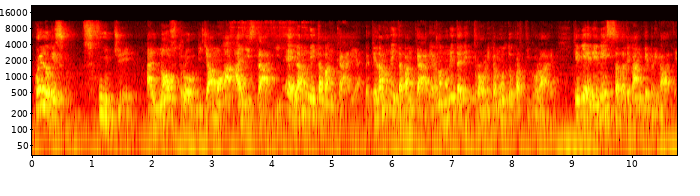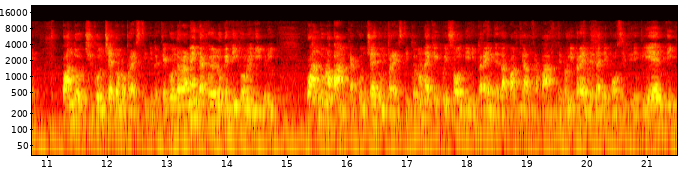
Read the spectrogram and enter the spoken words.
Quello che sfugge al nostro, diciamo, a, agli stati è la moneta bancaria, perché la moneta bancaria è una moneta elettronica molto particolare che viene emessa dalle banche private quando ci concedono prestiti, perché contrariamente a quello che dicono i libri, quando una banca concede un prestito non è che quei soldi li prende da qualche altra parte, non li prende dai depositi dei clienti,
